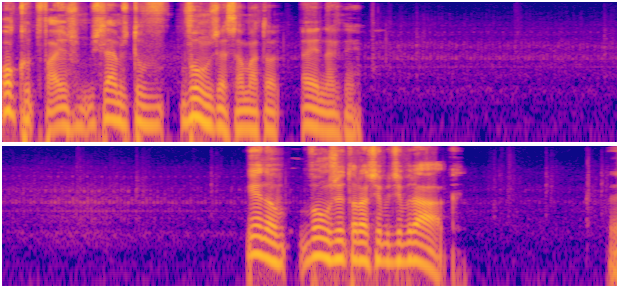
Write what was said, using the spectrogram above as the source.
O kutwa, już myślałem, że tu wąże są, to a jednak nie. Nie no, wąży to raczej będzie brak. Yy,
